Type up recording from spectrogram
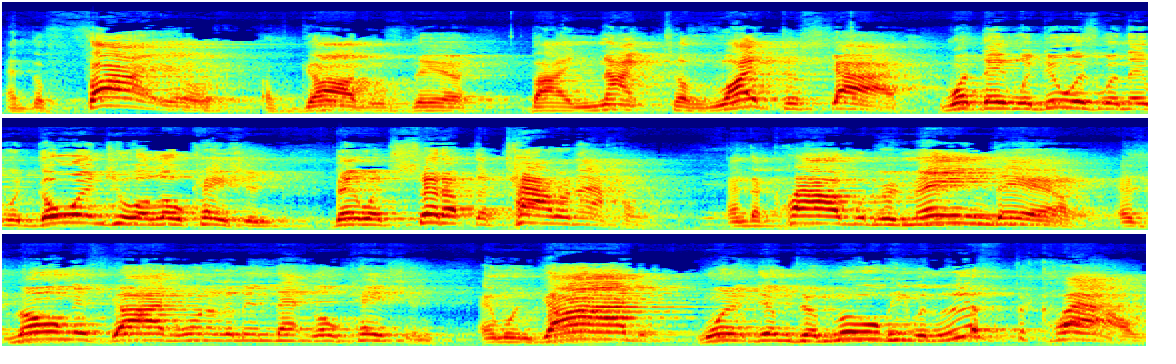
and the fire of God was there by night to light the sky. What they would do is when they would go into a location, they would set up the tabernacle and the cloud would remain there as long as God wanted them in that location. And when God wanted them to move, he would lift the cloud.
